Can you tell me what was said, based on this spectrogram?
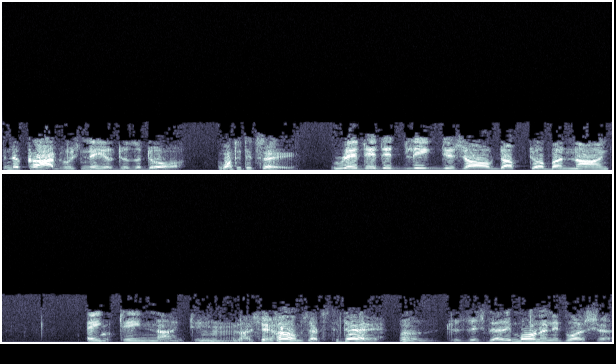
and a card was nailed to the door. What did it say? Red-Headed League dissolved October 9, 1890. Hmm. Well, I say, Holmes, that's today. Well, it was this very morning it was, sir.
